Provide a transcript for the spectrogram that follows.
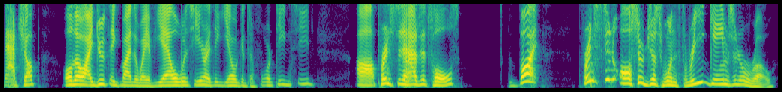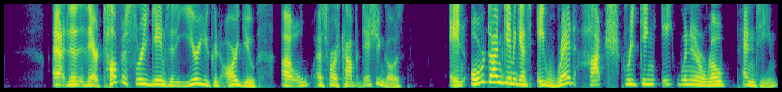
matchup. Although I do think, by the way, if Yale was here, I think Yale gets a 14 seed. Uh, Princeton has its holes. But Princeton also just won three games in a row. Uh, the, their toughest three games of the year, you could argue, uh, as far as competition goes. An overtime game against a red hot, streaking eight win in a row Penn team.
